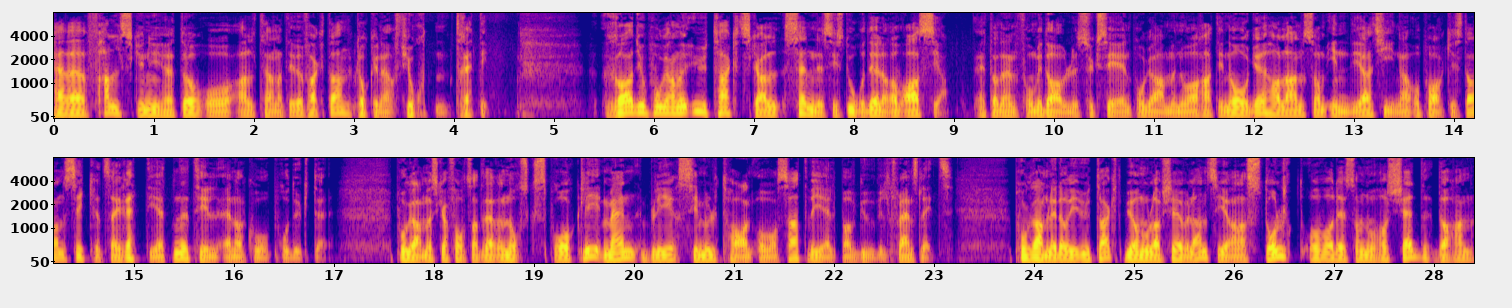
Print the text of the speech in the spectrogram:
Her er falske nyheter og alternative fakta. Klokken er 14.30. Radioprogrammet Utakt skal sendes i store deler av Asia. Etter den formidable suksessen programmet nå har hatt i Norge, har land som India, Kina og Pakistan sikret seg rettighetene til NRK-produktet. Programmet skal fortsatt være norskspråklig, men blir simultanoversatt ved hjelp av Google Translate. Programleder i Utakt, Bjørn Olav Skjæveland, sier han er stolt over det som nå har skjedd, da han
